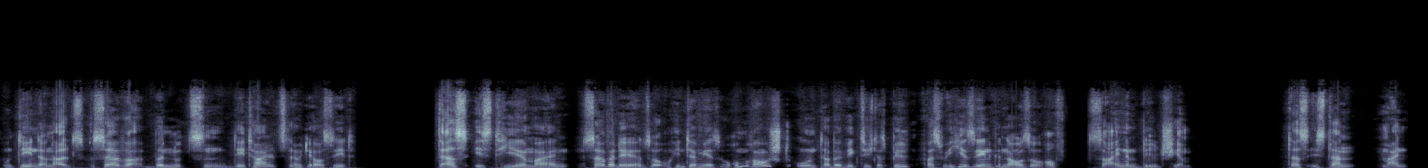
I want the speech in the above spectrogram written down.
und den dann als Server benutzen. Details, damit ihr auch seht, das ist hier mein Server, der so hinter mir so rumrauscht und da bewegt sich das Bild, was wir hier sehen, genauso auf seinem Bildschirm. Das ist dann mein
